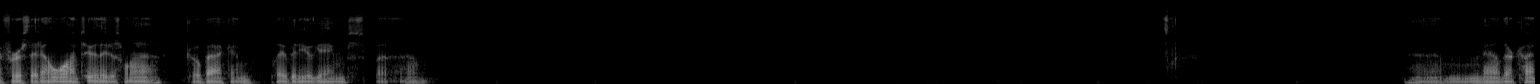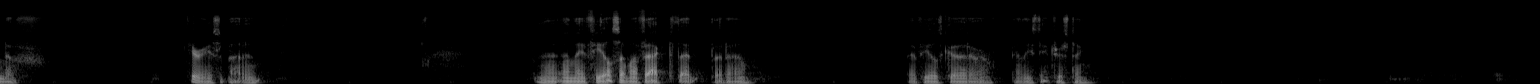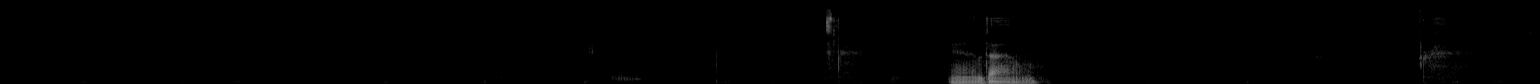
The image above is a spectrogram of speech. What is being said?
at first they don't want to, they just want to go back and play video games, but um, um, now they're kind of curious about it. Uh, and they feel some effect that that uh, that feels good or at least interesting. And um,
